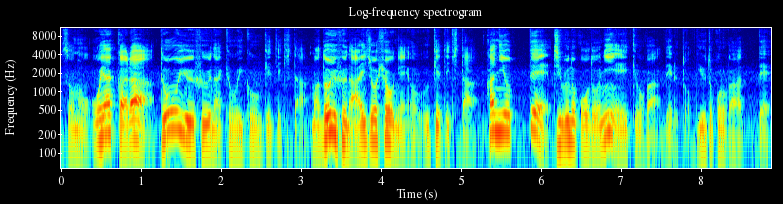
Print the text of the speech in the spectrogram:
その親からどういうふうな教育を受けてきた、まあ、どういうふうな愛情表現を受けてきたかによって自分の行動に影響が出るというところがあって、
